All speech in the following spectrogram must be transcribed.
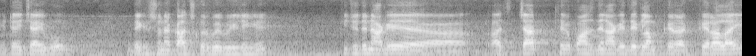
এটাই চাইব, দেখে শুনে কাজ করবে বিল্ডিংয়ে কিছুদিন আগে আজ চার থেকে পাঁচ দিন আগে দেখলাম কেরা- কেরালায়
